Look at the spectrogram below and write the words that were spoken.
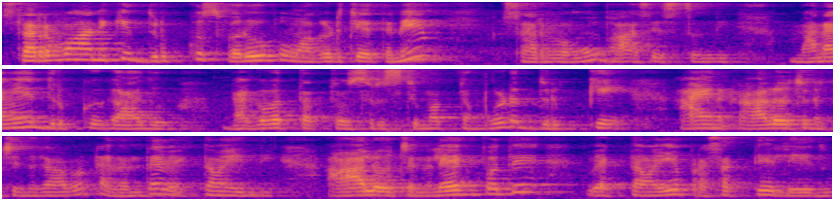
సర్వానికి దృక్కు స్వరూపం అగుడు చేతనే సర్వము భాషిస్తుంది మనమే దృక్కు కాదు. భగవతత్వం సృష్టి మొత్తం కూడా దృక్కే. ఆయనకు ఆలోచన వచ్చింది కాబట్టి అదంతా వ్యక్తమైంది. ఆలోచన లేకపోతే వ్యక్తమయ్యే ప్రసక్తే లేదు.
